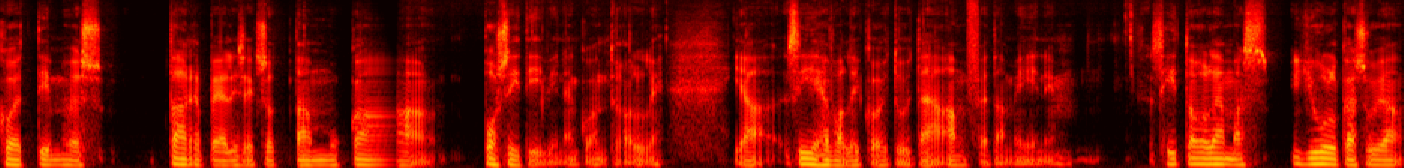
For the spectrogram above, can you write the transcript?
koettiin myös tarpeelliseksi ottaa mukaan positiivinen kontrolli. Ja siihen valikoitui tämä amfetamiini. Siitä on olemassa julkaisuja,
